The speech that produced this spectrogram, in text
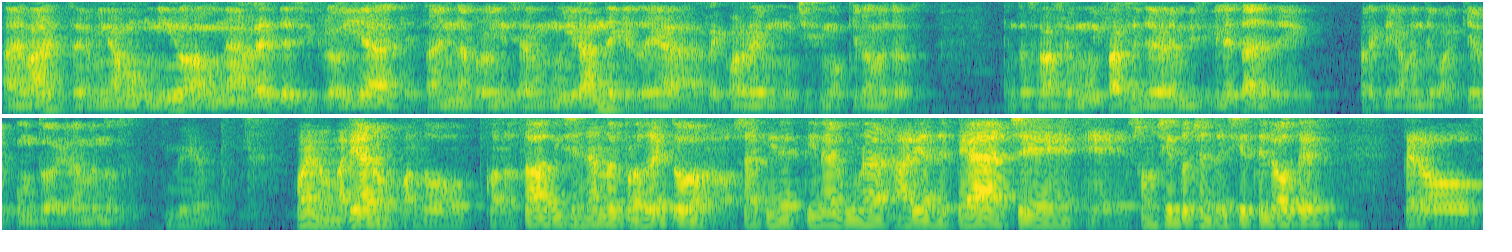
Además terminamos unidos a una red de ciclovía que está en una provincia muy grande que llega, recorre muchísimos kilómetros. Entonces va a ser muy fácil llegar en bicicleta desde prácticamente cualquier punto de Gran Mendoza. Bien. Bueno, Mariano, cuando, cuando estabas diseñando el proyecto, o sea, tiene, tiene algunas áreas de pH, eh, son 187 lotes, pero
